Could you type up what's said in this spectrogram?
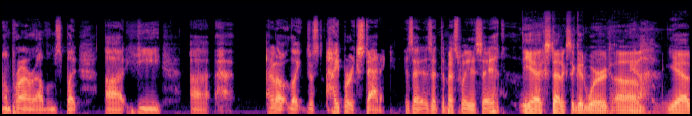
on prior albums, but uh, he, uh, I don't know, like just hyper ecstatic. Is that is that the best way to say it? Yeah, ecstatic's a good word. Um, yeah,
